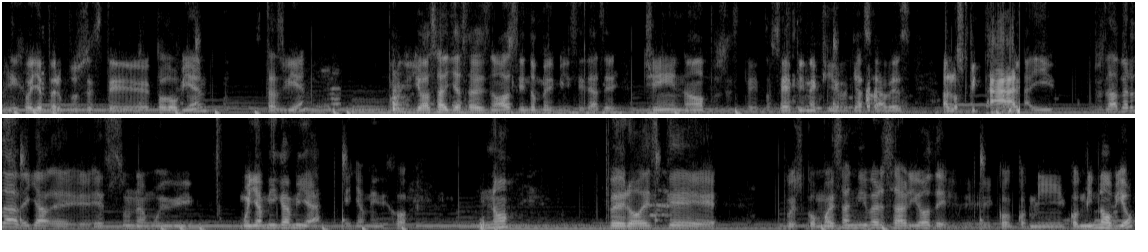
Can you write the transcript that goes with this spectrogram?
Y dije, oye, pero pues, este, ¿todo bien? ¿Estás bien? Porque yo, ya sabes, ¿no? Haciéndome mis ideas de, sí, no, pues, este, no sé, tiene que ir, ya sabes, al hospital. Ahí, pues, la verdad, ella eh, es una muy, muy amiga mía. Ella me dijo, no, pero es que, pues, como es aniversario de, de- con, con mi, con mi novio,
